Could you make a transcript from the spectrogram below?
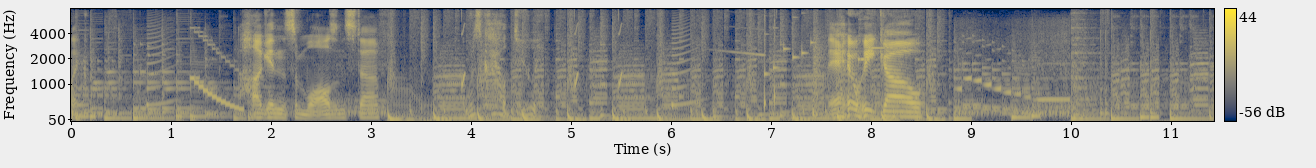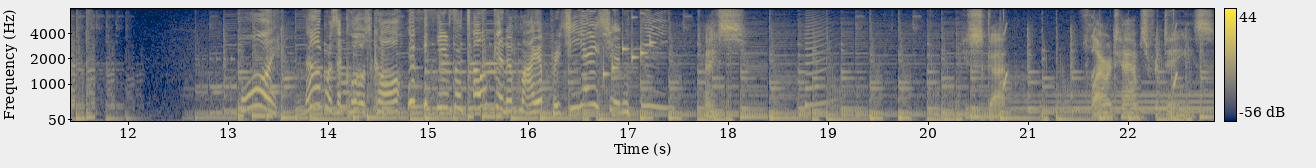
like hugging some walls and stuff. What's Kyle doing? There we go. Boy, that was a close call. Here's a token of my appreciation. Nice. He's just got flower tabs for days.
